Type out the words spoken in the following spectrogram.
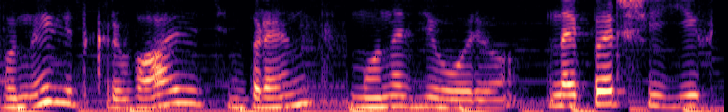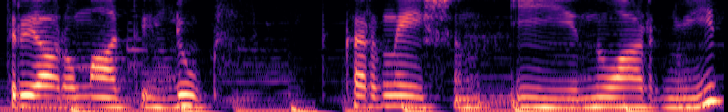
вони відкривають бренд Mona Diorio. Найперші їх три аромати Lux, Carnation і Noir Nuit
